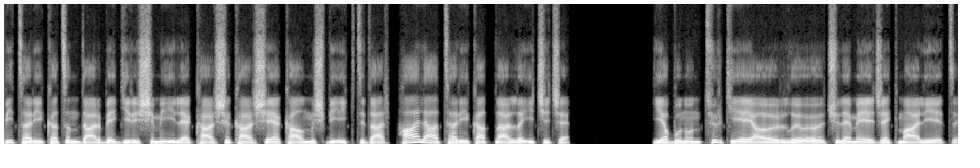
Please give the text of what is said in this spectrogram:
bir tarikatın darbe girişimi ile karşı karşıya kalmış bir iktidar, hala tarikatlarla iç içe. Ya bunun Türkiye'ye ağırlığı ölçülemeyecek maliyeti.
